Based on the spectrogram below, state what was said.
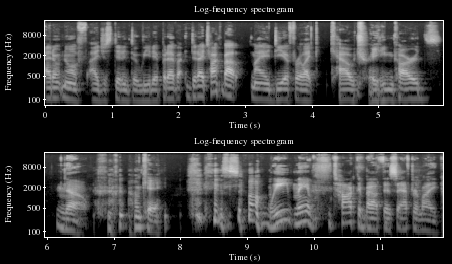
I don't know if I just didn't delete it, but I've, did I talk about my idea for like cow trading cards? no okay, so we may have talked about this after like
